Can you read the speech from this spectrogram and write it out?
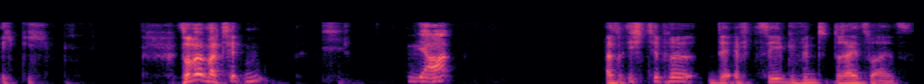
ich, ich. Sollen wir mal tippen? Ja, Also ich tippe, der FC gewinnt 3 zu 1.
